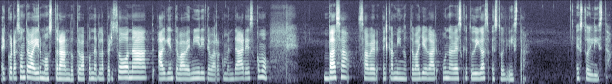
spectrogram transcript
El corazón te va a ir mostrando, te va a poner la persona, alguien te va a venir y te va a recomendar. Es como vas a saber el camino, te va a llegar una vez que tú digas, estoy lista, estoy lista.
